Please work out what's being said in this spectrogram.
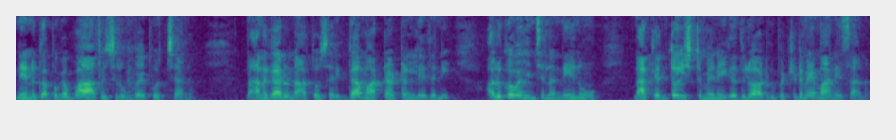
నేను గబగబా ఆఫీస్ రూమ్ వైపు వచ్చాను. నాన్నగారు నాతో సరిగ్గా మాట్లాడటం లేదని అలుక వహించిన నేను నాకెంతో ఇష్టమైన ఈ గదిలో అడుగుపెట్టడమే మానేశాను.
